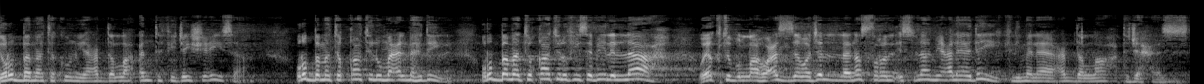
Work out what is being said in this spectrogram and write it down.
ربما تكون يا عبد الله أنت في جيش عيسى ربما تقاتل مع المهدي ربما تقاتل في سبيل الله. ويكتب الله عز وجل نصر الإسلام على يديك لما لا يا عبد الله تجهز.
